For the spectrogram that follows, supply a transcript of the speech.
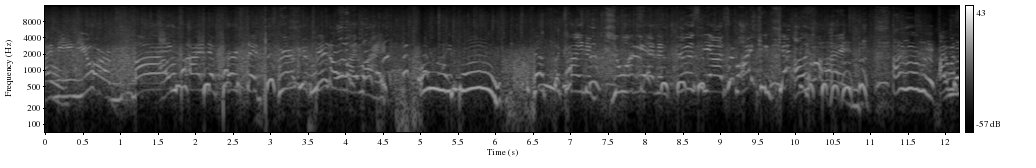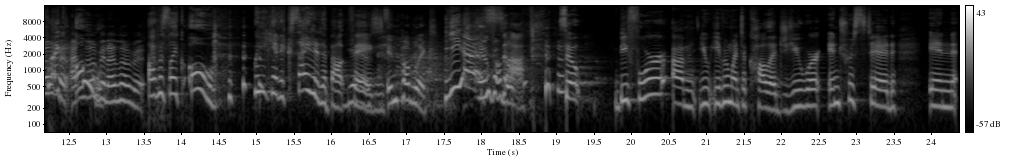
I mean, you are my kind of person. Where have you been all my life? Oh my God. That's the kind of joy and enthusiasm I can get behind. I love it. I was love like, it. I oh. love it. I love it. I was like, oh, we get excited about Yes, things. in public. Yes. In public. Uh, so before um, you even went to college, you were interested in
